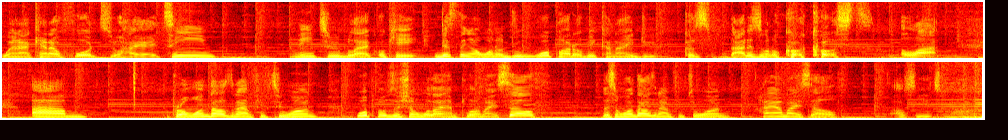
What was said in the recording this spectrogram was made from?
when I can't afford to hire a team, I need to be like, okay, this thing I want to do, what part of it can I do? Because that is going to cost a lot. Um, from 1051, what position will I employ myself? Lesson 1051, hire myself. I'll see you tomorrow.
